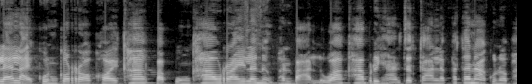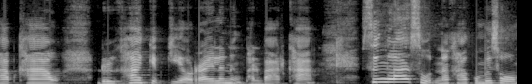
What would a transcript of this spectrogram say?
และหลายคนก็รอคอยค่าปรับปรุงข้าวไร่ละ 1,000 บาท หรือว่าค่าบริหารจัดการและพัฒนาคุณภาพข้าว หรือค่าเก็บเกี่ยวไร่ละ 1,000 บาทค่ะ ซึ่งล่าสุดนะคะคุณผู้ชม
